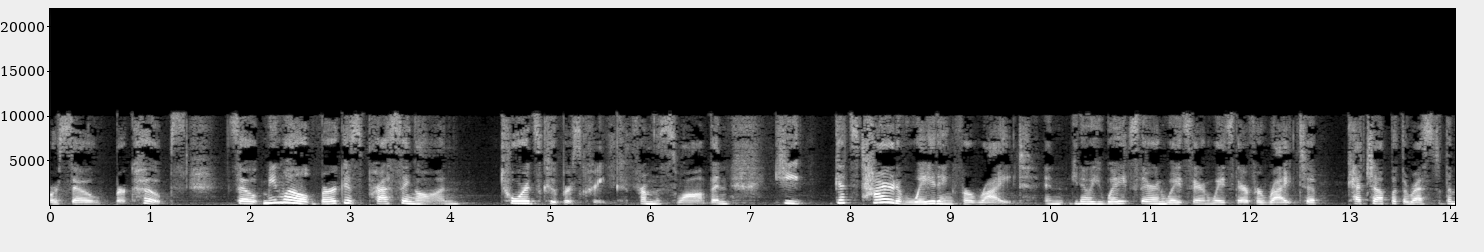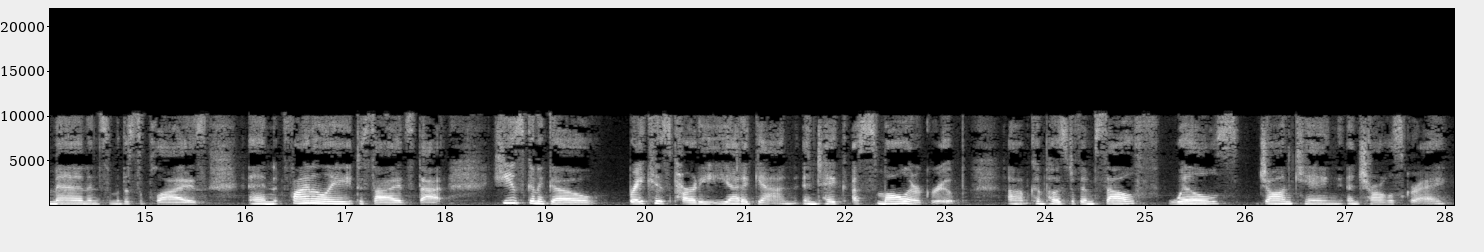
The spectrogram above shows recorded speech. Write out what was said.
or so Burke hopes. So meanwhile, Burke is pressing on towards Cooper's Creek from the swamp, and he gets tired of waiting for Wright. And, you know, he waits there and waits there and waits there for Wright to catch up with the rest of the men and some of the supplies, and finally decides that he's going to go break his party yet again and take a smaller group um, composed of himself, Wills, John King, and Charles Gray.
